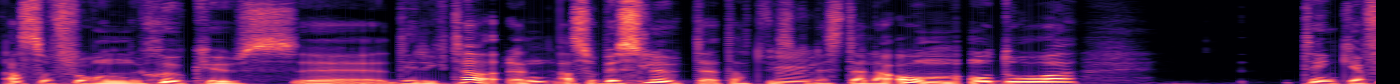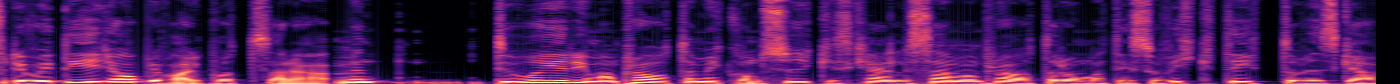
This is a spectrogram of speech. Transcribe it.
alltså från sjukhusdirektören, alltså beslutet att vi skulle ställa om. Och då tänker jag, för det var ju det jag blev arg på, att så här, men då är det ju, man pratar mycket om psykisk hälsa, man pratar om att det är så viktigt och vi ska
